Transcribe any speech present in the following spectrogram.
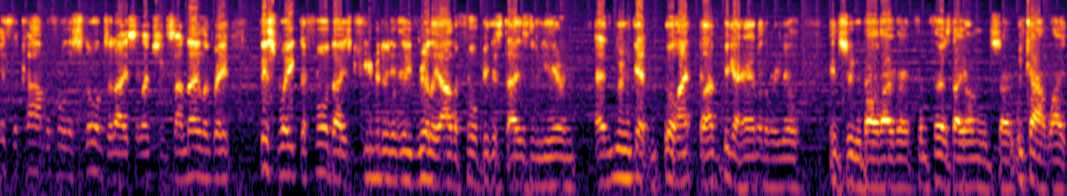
It's the calm before the storm today, Selection Sunday. Look, we, this week, the four days cumulatively really are the four biggest days of the year, and, and we will get we'll have, we'll have a bigger hammer than we will in Super Bowl over from Thursday onwards. So we can't wait.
